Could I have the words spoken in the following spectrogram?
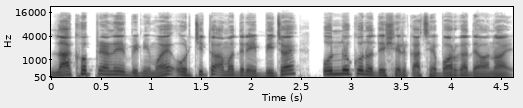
লাখো প্রাণের বিনিময়ে অর্জিত আমাদের এই বিজয় অন্য কোনো দেশের কাছে বর্গা দেওয়া নয়।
